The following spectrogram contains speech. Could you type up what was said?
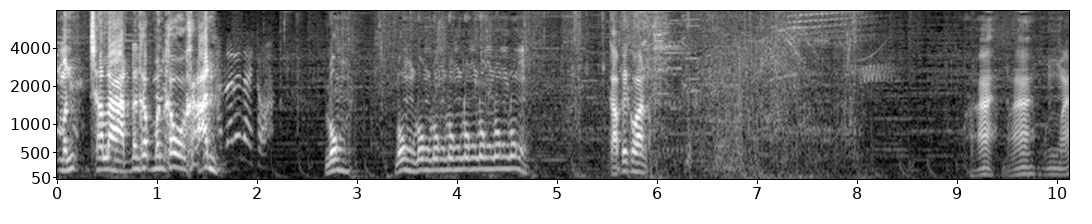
く มันฉลาดนะครับ มันเข้าอาคาร 離れないと ลง ลง ลง ลง ลง ลง ลง ลง ลง กลับไปก่อน มา มา มึงมา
